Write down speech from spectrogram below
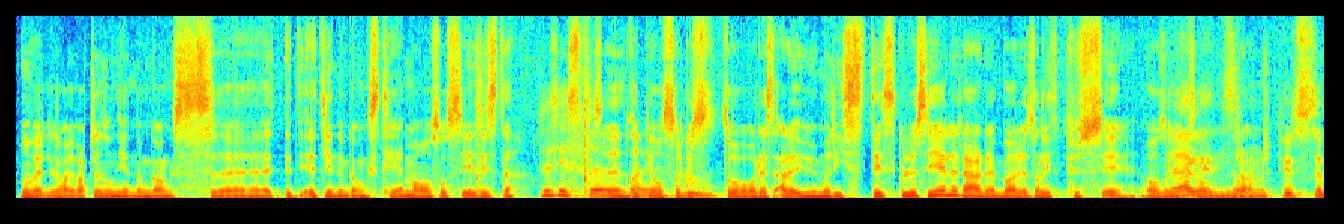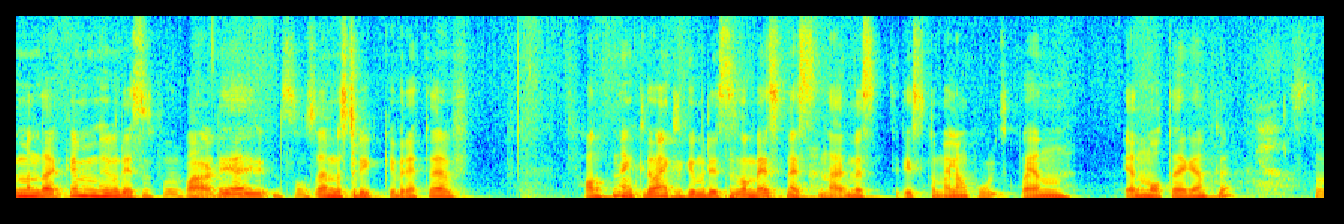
Noveller har jo vært en sånn gjennomgangs, eh, et, et, et gjennomgangstema hos oss i det siste. Det siste Så jeg fikk jeg også lyst til å lese. Er det humoristisk, skulle du si, eller er det bare sånn litt pussig og så Det er sånn litt sånn sånn pussig, men det er ikke humoristisk for verdig være det. Jeg, sånn som det med strykebrettet jeg fant den egentlig, det var egentlig ikke humoristisk, det var mest nesten nærmest trist og melankolsk på en, en måte, egentlig. Så,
